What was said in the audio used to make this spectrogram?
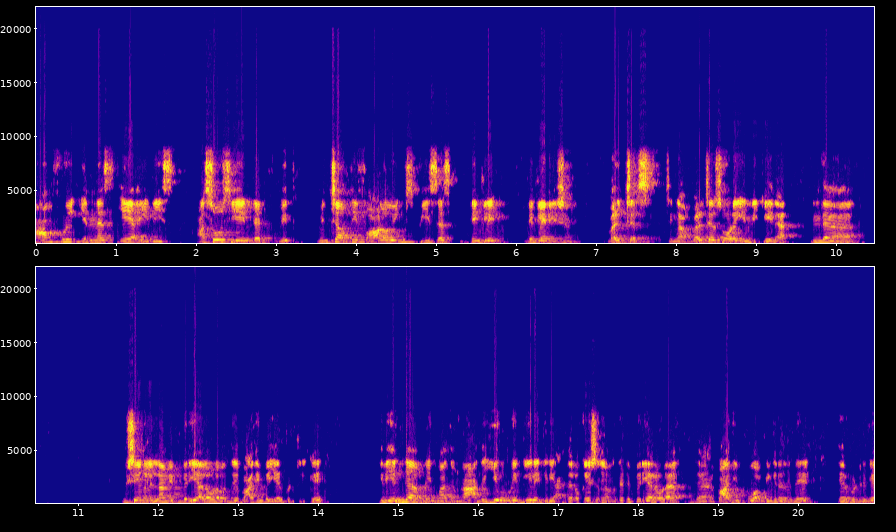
harmful NSAIDs associated with which of the following species declination vultures சரிங்களா? வல்ச்சர்ஸோட எண்ணிக்கையில இந்த விஷயங்கள் எல்லாமே பெரிய அளவுல வந்து பாதிப்பை ஏற்படுத்திருக்கு இது எங்க அப்படின்னு பார்த்தோம்னா அந்த ஈரோடு நீலகிரி அந்த லொகேஷன்ல வந்து பெரிய அளவுல இந்த பாதிப்பு அப்படிங்கிறது வந்து ஏற்பட்டிருக்கு.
